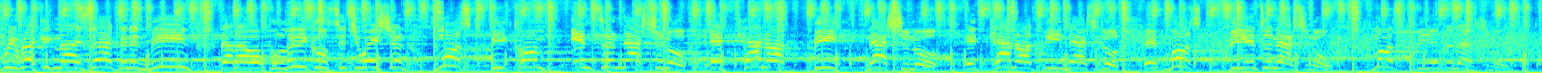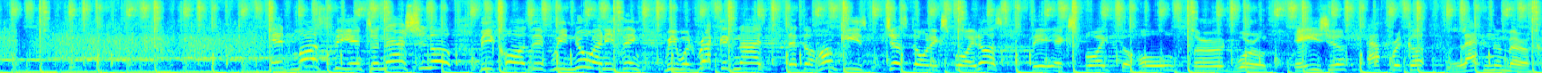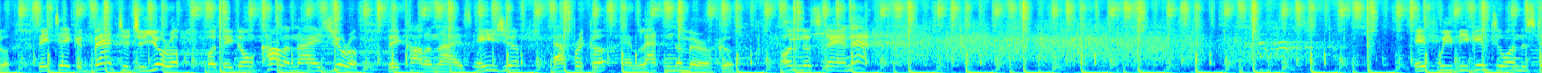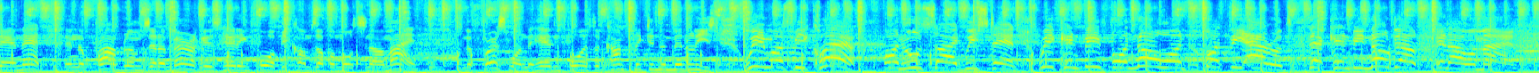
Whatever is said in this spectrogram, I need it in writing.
We recognize that, then it means that our political situation must become international. It cannot be national. It cannot be national. It must be international. Must be international must be international because if we knew anything, we would recognize that the hunkies just don't exploit us, they exploit the whole third world Asia, Africa, Latin America. They take advantage of Europe, but they don't colonize Europe. They colonize Asia, Africa, and Latin America. Understand that. If we begin to understand that, then the problems that America is heading for becomes uppermost in our mind. And the first one they're heading for is the conflict in the Middle East. We must be clear on whose side we stand. We can be for no one but the Arabs. There can be no doubt in our mind.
